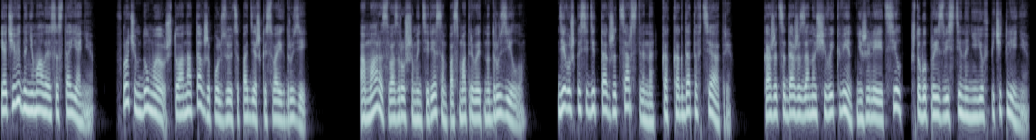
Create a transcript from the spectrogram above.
и, очевидно, немалое состояние. Впрочем, думаю, что она также пользуется поддержкой своих друзей. Амара с возросшим интересом посматривает на Друзиллу. Девушка сидит так же царственно, как когда-то в театре. Кажется, даже заносчивый Квинт не жалеет сил, чтобы произвести на нее впечатление.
